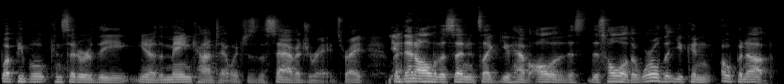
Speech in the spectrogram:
what people consider the you know the main content which is the savage raids right? Yeah. but then all of a sudden it's like you have all of this this whole other world that you can open up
